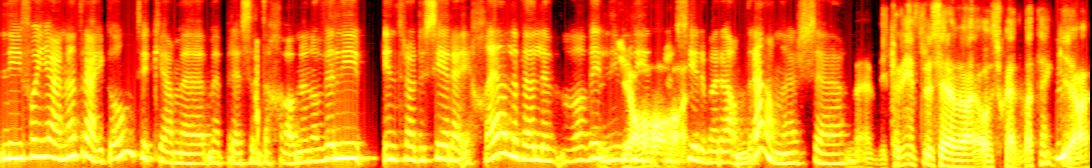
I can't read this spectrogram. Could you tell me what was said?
Ni får gärna dra igång tycker jag med, med presentationen. Och vill ni introducera er själv eller vad vill ni? Vill ja. ni introducera varandra annars? Nej, vi kan introducera oss själva tänker mm. jag.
